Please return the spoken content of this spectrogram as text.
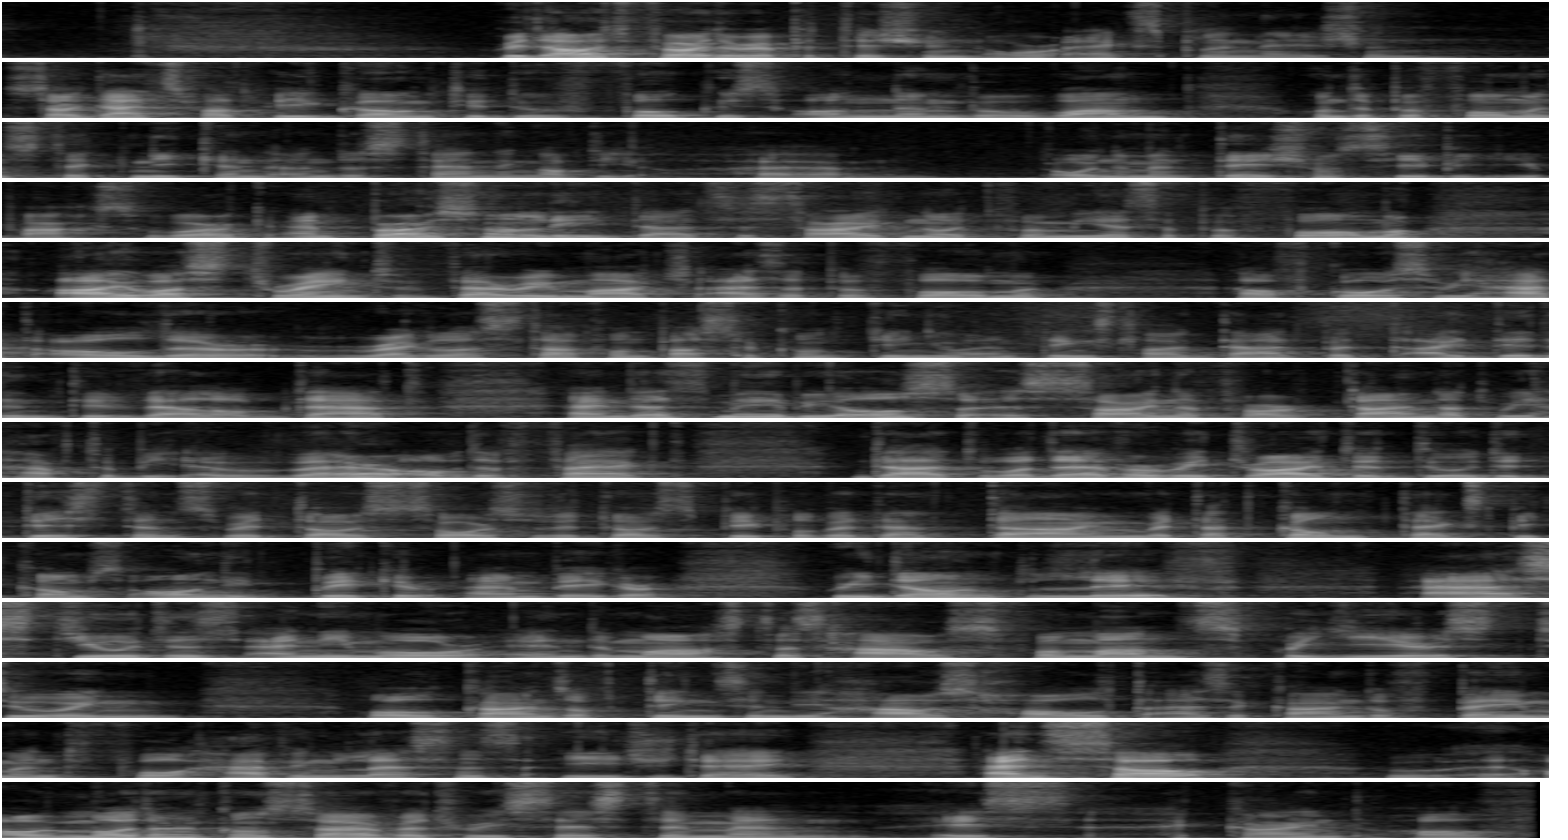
Without further repetition or explanation. So that's what we're going to do. Focus on number one, on the performance technique and understanding of the um, ornamentation of C.P.E. Bach's work. And personally, that's a side note for me as a performer. I was trained very much as a performer of course, we had all the regular stuff on Basso Continuo and things like that, but I didn't develop that. And that's maybe also a sign of our time that we have to be aware of the fact that whatever we try to do, the distance with those sources, with those people, with that time, with that context becomes only bigger and bigger. We don't live as students anymore in the master's house for months, for years, doing all kinds of things in the household as a kind of payment for having lessons each day. And so uh, our modern conservatory system and is a kind of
